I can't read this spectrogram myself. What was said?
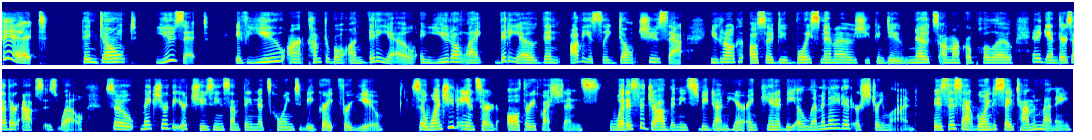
fit, then don't use it if you aren't comfortable on video and you don't like video, then obviously don't choose that. You can also do voice memos, you can do notes on Marco Polo. And again, there's other apps as well. So make sure that you're choosing something that's going to be great for you. So once you've answered all three questions, what is the job that needs to be done here? And can it be eliminated or streamlined? Is this app going to save time and money?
